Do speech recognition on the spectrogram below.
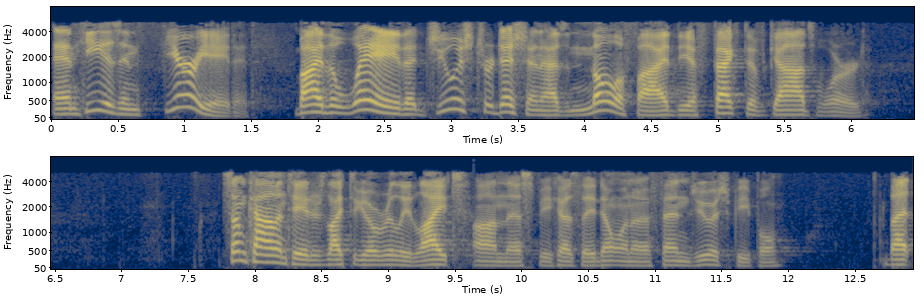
and he is infuriated by the way that Jewish tradition has nullified the effect of God's word. Some commentators like to go really light on this because they don't want to offend Jewish people. But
